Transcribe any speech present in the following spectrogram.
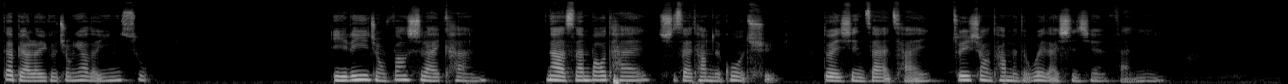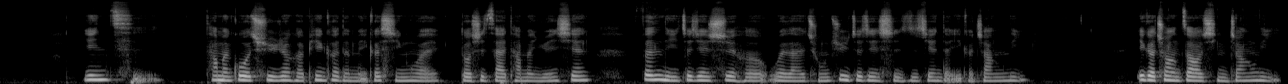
代表了一个重要的因素。以另一种方式来看，那三胞胎是在他们的过去对现在才。追上他们的未来事件反应，因此，他们过去任何片刻的每个行为，都是在他们原先分离这件事和未来重聚这件事之间的一个张力，一个创造性张力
